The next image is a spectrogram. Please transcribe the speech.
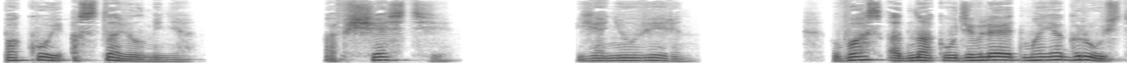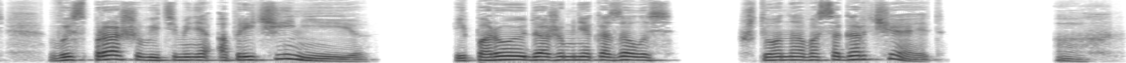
Покой оставил меня, а в счастье я не уверен. Вас, однако, удивляет моя грусть. Вы спрашиваете меня о причине ее, и порою даже мне казалось, что она вас огорчает. Ах,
